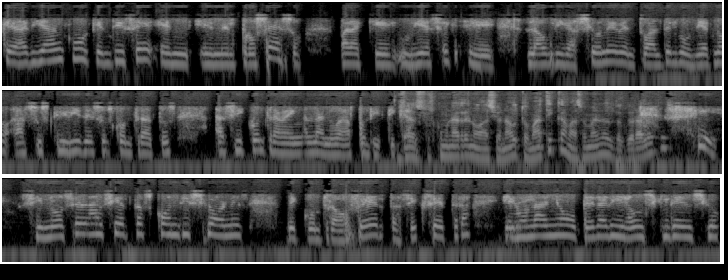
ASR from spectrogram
quedarían, como quien dice, en, en el proceso para que hubiese eh, la obligación eventual del gobierno a suscribir esos contratos, así contravengan la nueva política. ¿Eso es como una renovación automática, más o menos, doctora López? Sí, si no se dan ciertas condiciones de contraofertas, etcétera, en un año operaría un silencio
